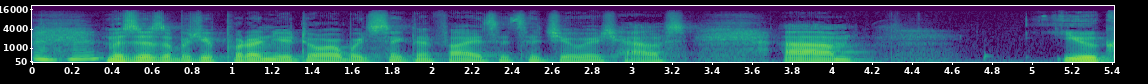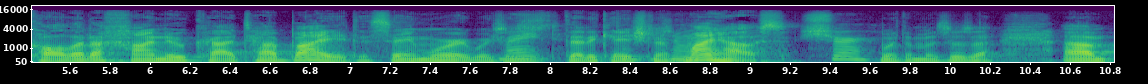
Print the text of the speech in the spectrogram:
Mm-hmm. mezuzah, which you put on your door, which signifies it's a Jewish house, um, you call it a Hanukkat Habayit, the same word, which is Right. dedication of Dedication of- my house Sure. with a mezuzah. Um,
